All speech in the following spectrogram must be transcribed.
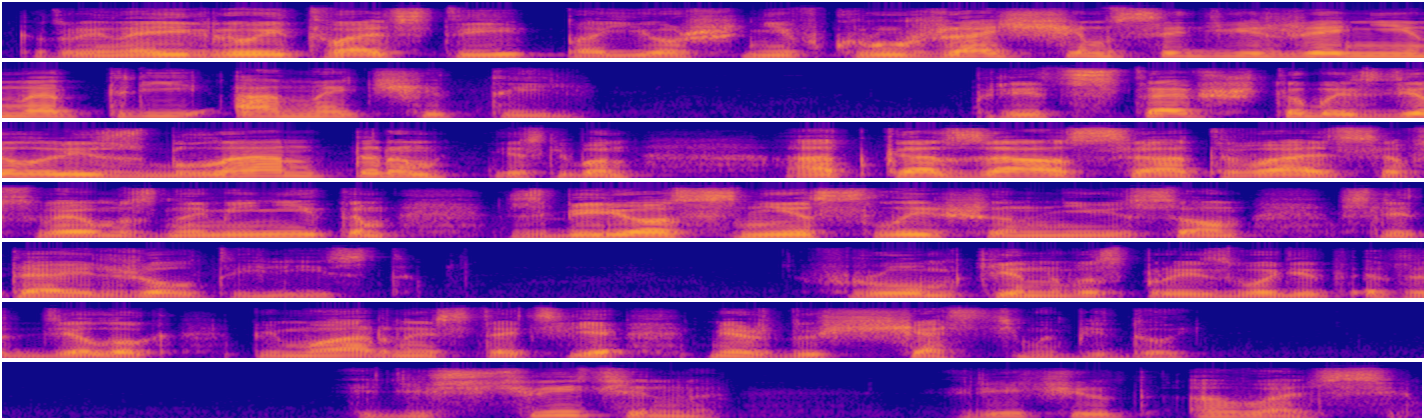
который наигрывает вальс, ты поешь не в кружащемся движении на три, а на четыре. Представь, что бы сделали с Блантером, если бы он отказался от вальса в своем знаменитом «С берез не слышен, невесом слетает желтый лист». Фрумкин воспроизводит этот диалог в мемуарной статье «Между счастьем и бедой». И действительно, речь идет о вальсе.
